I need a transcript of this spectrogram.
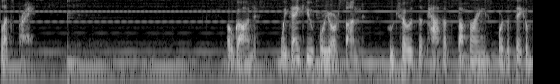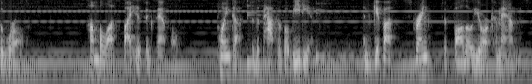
Let's pray. O oh God, we thank you for your Son, who chose the path of suffering for the sake of the world. Humble us by his example, point us to the path of obedience, and give us strength to follow your commands.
